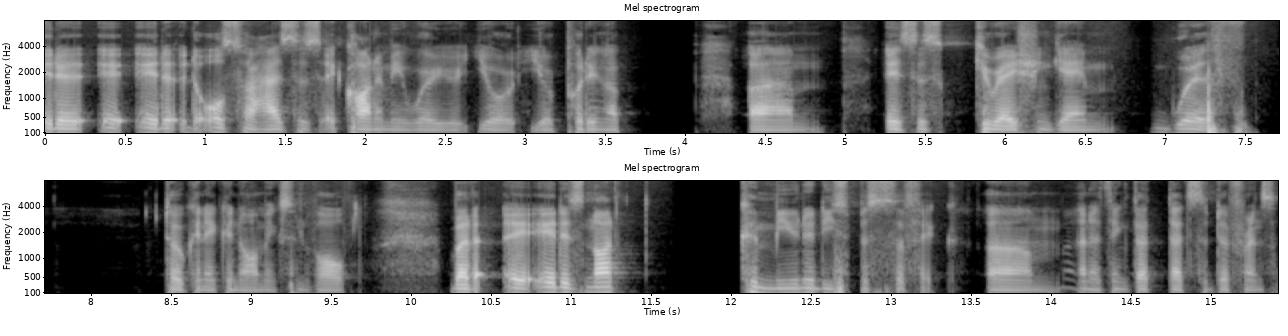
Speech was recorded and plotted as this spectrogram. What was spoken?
it, it it also has this economy where you're you're you're putting up um, it's this curation game with token economics involved, but it is not community specific, um, and I think that that's the difference.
